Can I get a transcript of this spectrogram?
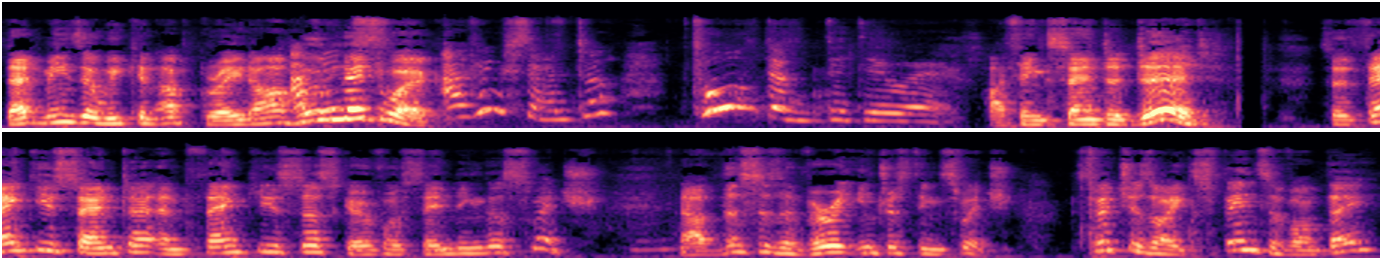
That means that we can upgrade our I home network. I think Santa told them to do it. I think Santa did. So thank you, Santa, and thank you, Cisco, for sending the switch. Now, this is a very interesting switch. Switches are expensive, aren't they?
